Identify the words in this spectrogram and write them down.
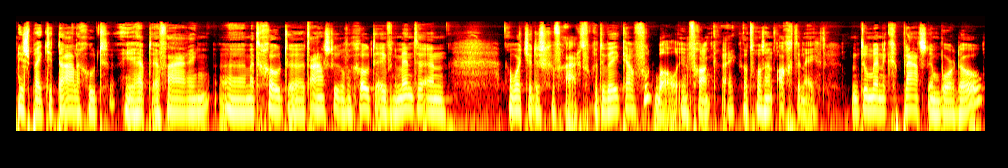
Je spreekt je talen goed. Je hebt ervaring uh, met grote, het aansturen van grote evenementen. En dan word je dus gevraagd voor het WK voetbal in Frankrijk. Dat was in 98. En toen ben ik geplaatst in Bordeaux.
